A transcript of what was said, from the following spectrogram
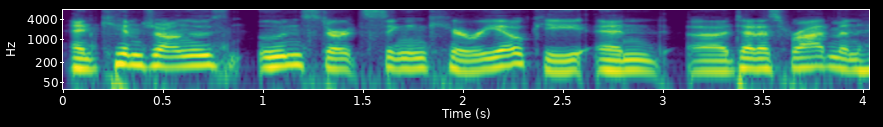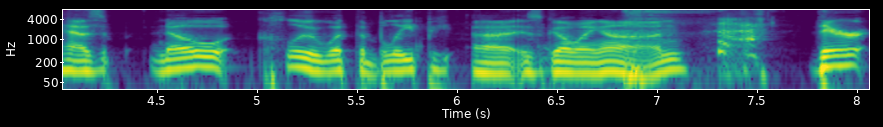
And Kim Jong Un starts singing karaoke, and uh, Dennis Rodman has no clue what the bleep uh, is going on. there,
